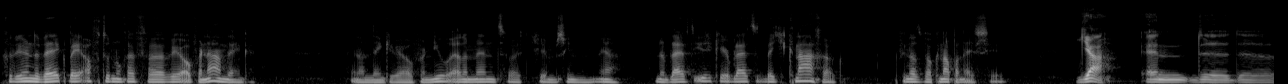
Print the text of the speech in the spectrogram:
gedurende de week ben je af en toe nog even weer over nadenken. En dan denk je weer over een nieuw element wat je misschien. Ja. En dan blijft het iedere keer blijft het een beetje knagen ook. Ik vind dat wel knap aan deze serie. Ja, en de, de,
